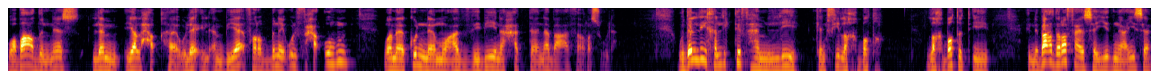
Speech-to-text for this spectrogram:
وبعض الناس لم يلحق هؤلاء الأنبياء فربنا يقول في حقهم وما كنا معذبين حتى نبعث رسولا. وده اللي يخليك تفهم ليه كان في لخبطة. لخبطة إيه؟ إن بعد رفع سيدنا عيسى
